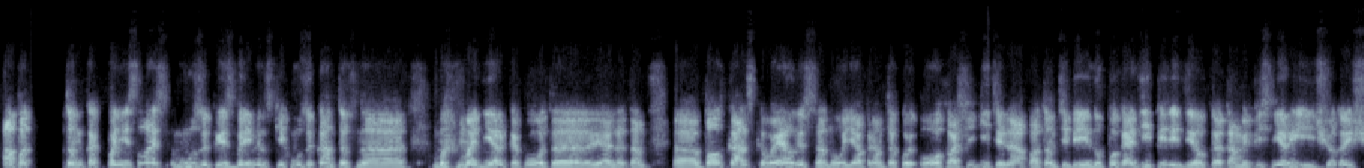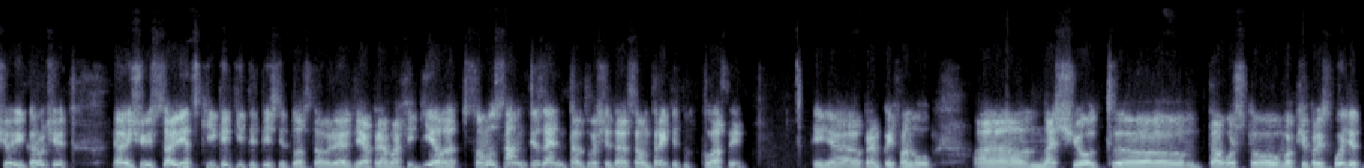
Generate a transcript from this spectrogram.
А потом как понеслась музыка из бременских музыкантов на манер какого-то реально там э, балканского Элвиса, ну я прям такой, ох, офигительно, а потом тебе и ну погоди переделка, там и песнеры, и что-то еще, и короче, еще и советские какие-то песни тут оставляют, я прям офигел. Сам, саунд дизайн там вообще, да, саундтреки тут классные и я прям кайфанул. А, насчет э, того, что вообще происходит,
